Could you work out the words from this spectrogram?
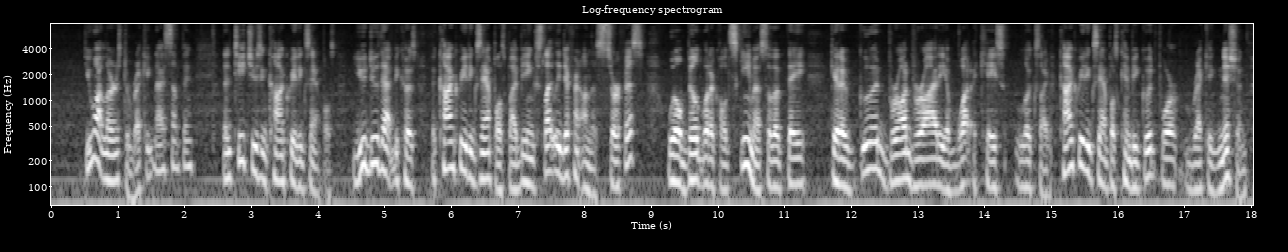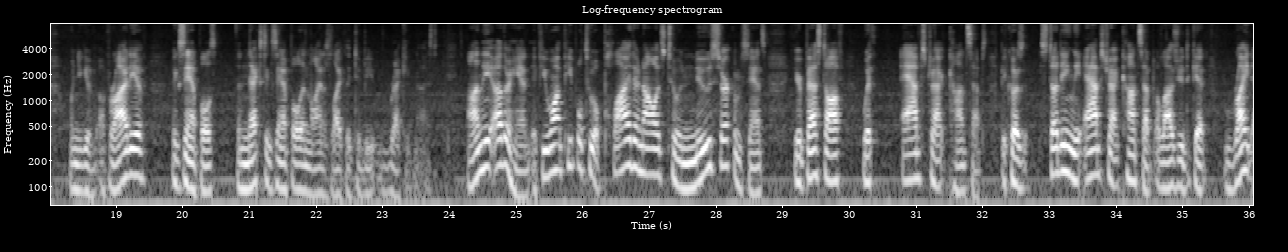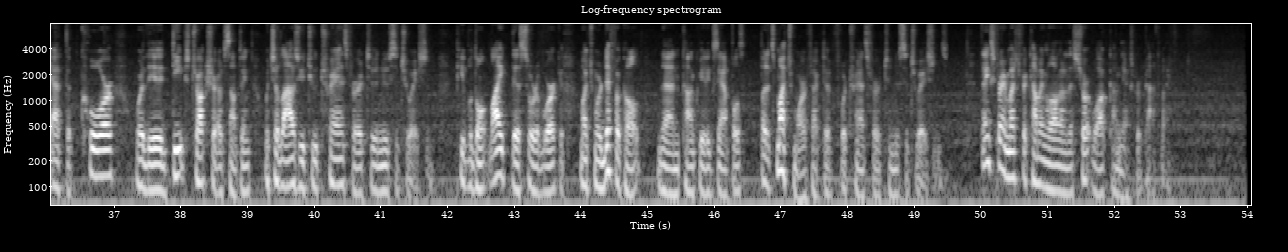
Do you want learners to recognize something? Then teach using concrete examples. You do that because the concrete examples, by being slightly different on the surface, will build what are called schema so that they get a good broad variety of what a case looks like. Concrete examples can be good for recognition. When you give a variety of examples, the next example in line is likely to be recognized. On the other hand, if you want people to apply their knowledge to a new circumstance, you're best off with abstract concepts because studying the abstract concept allows you to get right at the core or the deep structure of something which allows you to transfer it to a new situation. People don't like this sort of work. It's much more difficult than concrete examples, but it's much more effective for transfer to new situations. Thanks very much for coming along on this short walk on the Expert Pathway.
